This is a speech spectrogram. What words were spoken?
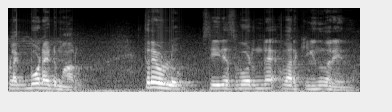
പ്ലഗ് ബോർഡായിട്ട് മാറും. ഇത്രയേ ഉള്ളൂ. സീരിയസ് ബോർഡിന്റെ വർക്കിംഗ് എന്ന് പറയുന്നത്.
